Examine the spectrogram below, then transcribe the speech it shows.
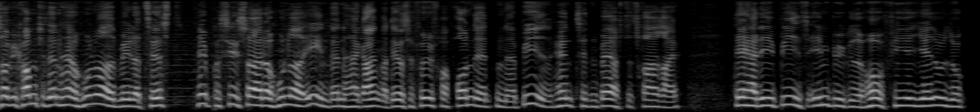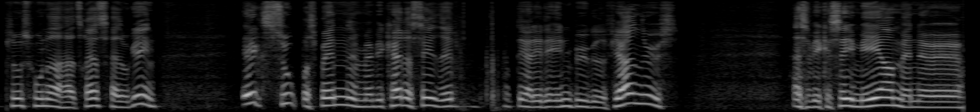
Så er vi kommet til den her 100 meter test. Helt præcis så er der 101 den her gang, og det er jo selvfølgelig fra frontenden af bilen hen til den bagerste trærække. Det her det er bilens indbyggede H4 Yellow Look plus 150 halogen. Ikke super spændende, men vi kan da se lidt. Det her er det indbyggede fjernlys. Altså vi kan se mere, men øh,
